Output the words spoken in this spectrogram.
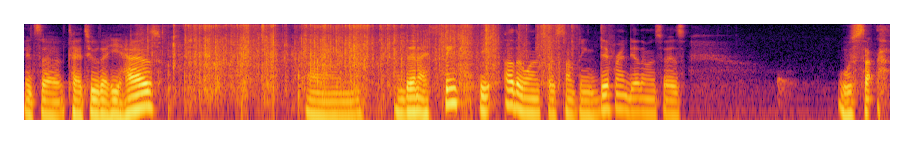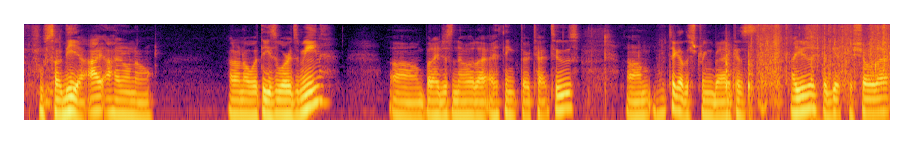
it's a tattoo that he has. Um, and then I think the other one says something different. The other one says Usa, Usadia. I, I don't know. I don't know what these words mean. Um, but I just know that I think they're tattoos. Um, take out the string bag because I usually forget to show that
